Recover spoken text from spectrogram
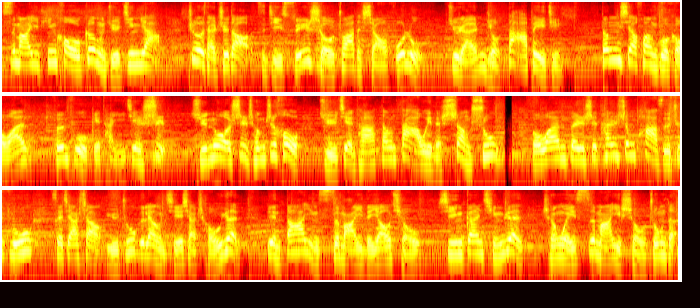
司马懿听后更觉惊讶，这才知道自己随手抓的小俘虏居然有大背景。当下唤过苟安，吩咐给他一件事。许诺事成之后，举荐他当大魏的尚书。苟安本是贪生怕死之徒，再加上与诸葛亮结下仇怨，便答应司马懿的要求，心甘情愿成为司马懿手中的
